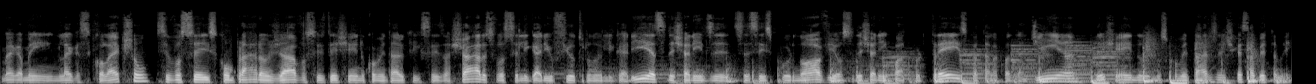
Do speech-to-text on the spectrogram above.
Mega Man Legacy Collection. Se vocês compraram já, vocês deixem aí no comentário o que vocês acharam, se você ligaria o filtro ou não ligaria, se deixaria em 16 por 9 ou se deixaria em 4 por 3 com a tela quadradinha. Deixem aí no- nos comentários, a gente quer saber também.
